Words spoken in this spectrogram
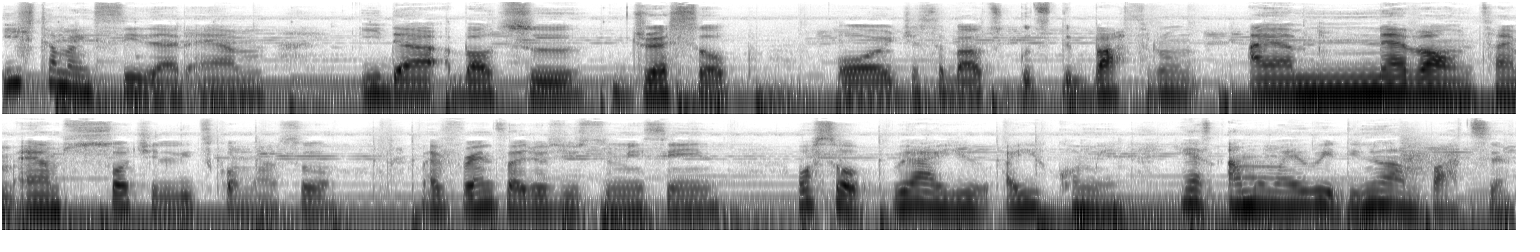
each time I see that, I am either about to dress up or just about to go to the bathroom. I am never on time. I am such a late comer. So my friends are just used to me saying, "What's up? Where are you? Are you coming?" Yes, I'm on my way. Do you know I'm batting?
